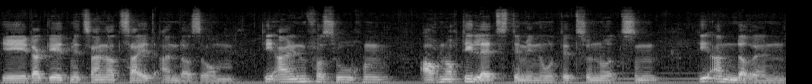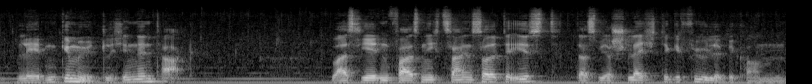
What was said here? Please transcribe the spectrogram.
Jeder geht mit seiner Zeit anders um. Die einen versuchen, auch noch die letzte Minute zu nutzen, die anderen leben gemütlich in den Tag. Was jedenfalls nicht sein sollte, ist, dass wir schlechte Gefühle bekommen,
